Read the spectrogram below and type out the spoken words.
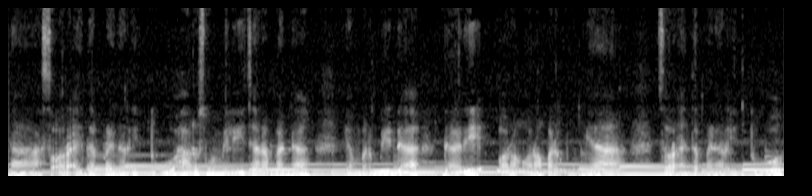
Nah, seorang entrepreneur itu harus memiliki cara pandang yang berbeda dari orang-orang pada umumnya. Seorang entrepreneur itu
